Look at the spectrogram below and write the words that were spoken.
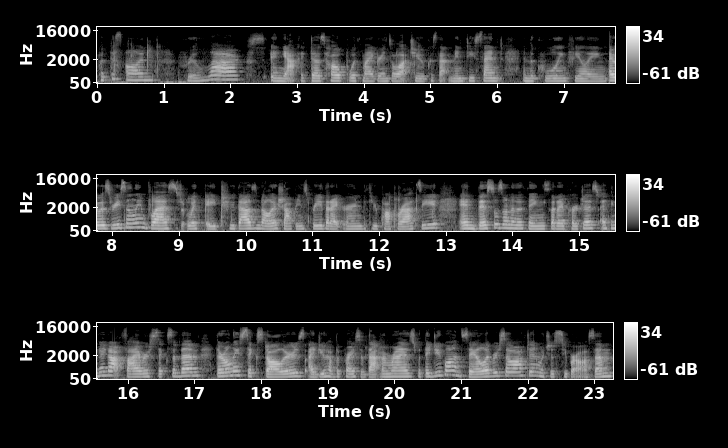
put this on, relax, and yeah, it does help with migraines a lot too because that minty scent and the cooling feeling. I was recently blessed with a $2,000 shopping spree that I earned through paparazzi and this was one of the things that I purchased. I think I got five or six of them. They're only $6. I do have the price of that memorized, but they do go on sale every so often, which is super awesome.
